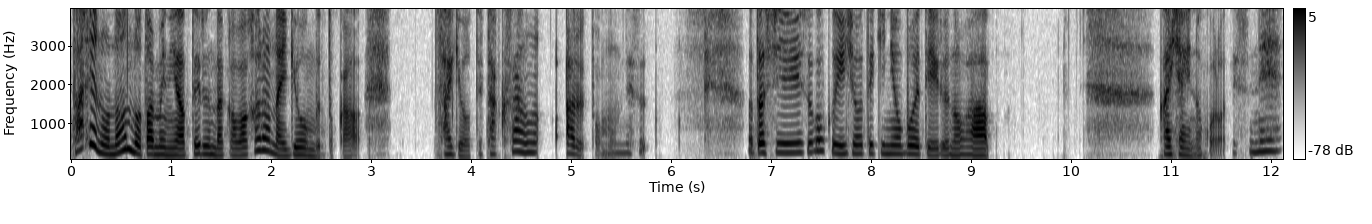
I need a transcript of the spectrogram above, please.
誰の何のためにやってるんだかわからない業務とか作業ってたくさんあると思うんです。私すごく印象的に覚えているのは会社員の頃ですね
